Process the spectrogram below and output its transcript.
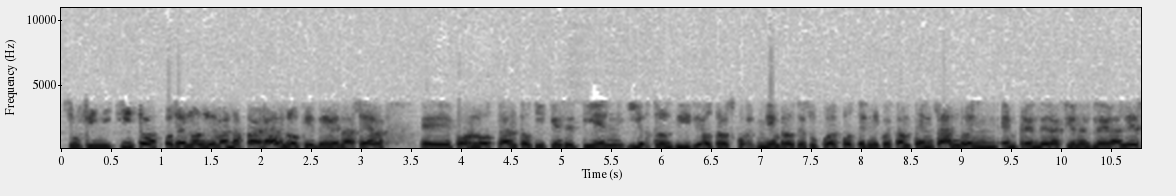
su finiquito, o sea, no le van a pagar lo que deben hacer eh, por lo tanto, Quique Setién y otros, otros miembros de su cuerpo técnico están pensando en emprender acciones legales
